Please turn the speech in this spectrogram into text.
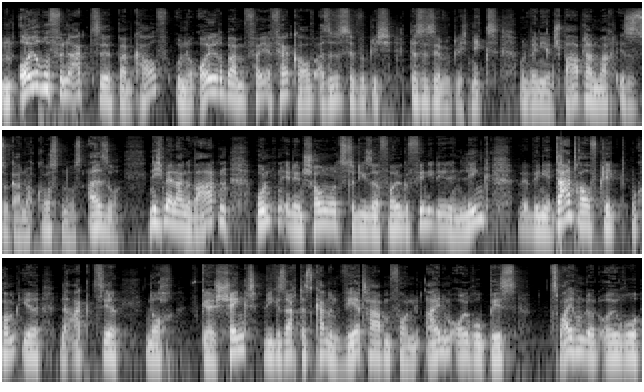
Ein Euro für eine Aktie beim Kauf und eine Euro beim Ver Verkauf. Also das ist ja wirklich, das ist ja wirklich nix. Und wenn ihr einen Sparplan macht, ist es sogar noch kostenlos. Also, nicht mehr lange warten. Unten in den Shownotes zu dieser Folge findet ihr den Link. Wenn ihr da drauf klickt, bekommt ihr eine Aktie noch geschenkt. Wie gesagt, das kann einen Wert haben von einem Euro bis 200 Euro.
